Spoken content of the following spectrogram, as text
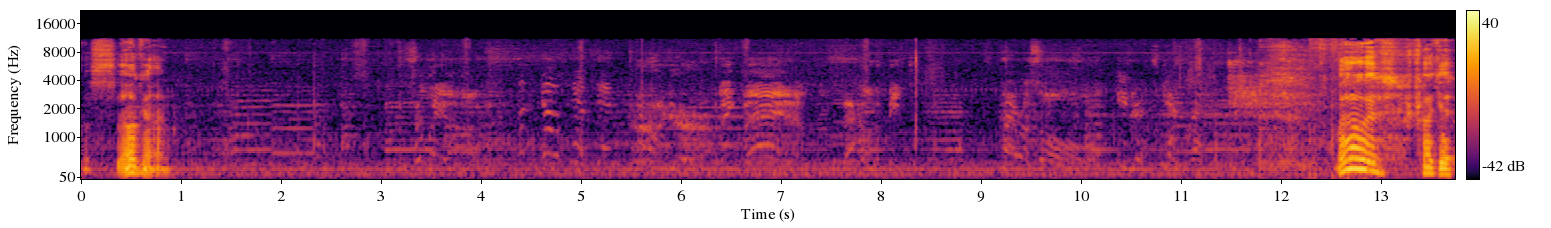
Good. Well, let's try to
